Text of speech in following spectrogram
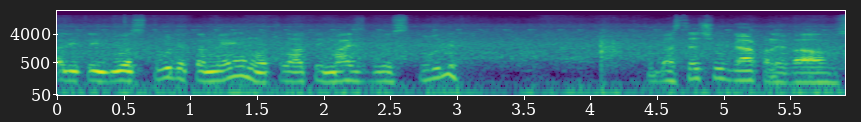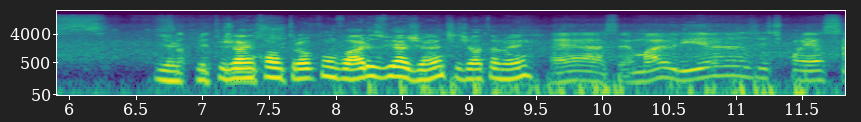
Ali tem duas tulhas também, no outro lado tem mais duas tulhas. Tem bastante lugar para levar os. E aqui tu já encontrou com vários viajantes já também. É, essa- a maioria a gente conhece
